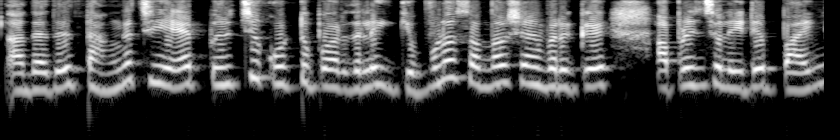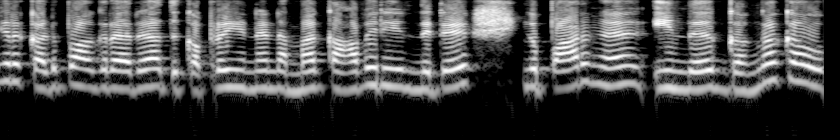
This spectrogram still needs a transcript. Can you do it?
அதாவது தங்கச்சியை பிரிச்சு கூட்டு போறதுல எவ்வளவு சந்தோஷம் இருக்கு அப்படின்னு சொல்லிட்டு பயங்கர கடுப்பாகிறாரு. அதுக்கப்புறம் என்ன நம்ம காவேரி இருந்துட்டு இங்க பாருங்க இந்த கங்காக்காவை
